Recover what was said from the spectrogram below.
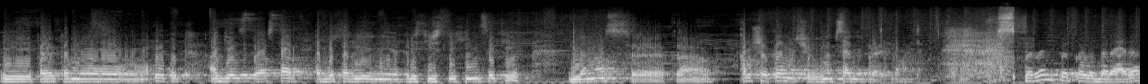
И поэтому опыт агентства «Астар» в подготовлении туристических инициатив для нас э, – это хорошая помощь в написании проектов. Спиринка Колобераря,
